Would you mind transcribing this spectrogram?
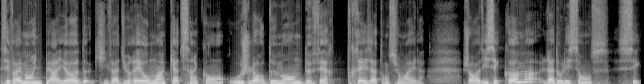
C'est vraiment une période qui va durer au moins 4-5 ans où je leur demande de faire très attention à elles. Je leur dis, c'est comme l'adolescence, c'est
